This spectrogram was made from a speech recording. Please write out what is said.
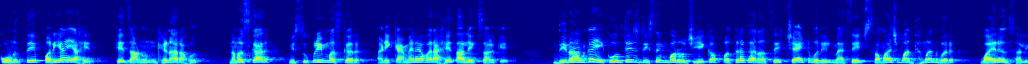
कोणते पर्याय आहेत हे जाणून घेणार आहोत. नमस्कार मी सुप्रीम मस्कर आणि कॅमेऱ्यावर आहेत आलेख साळके. दिनांक एकोणतीस डिसेंबर रोजी एका पत्रकाराचे चॅटवरील मेसेज समाज माध्यमांवर व्हायरल झाले.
